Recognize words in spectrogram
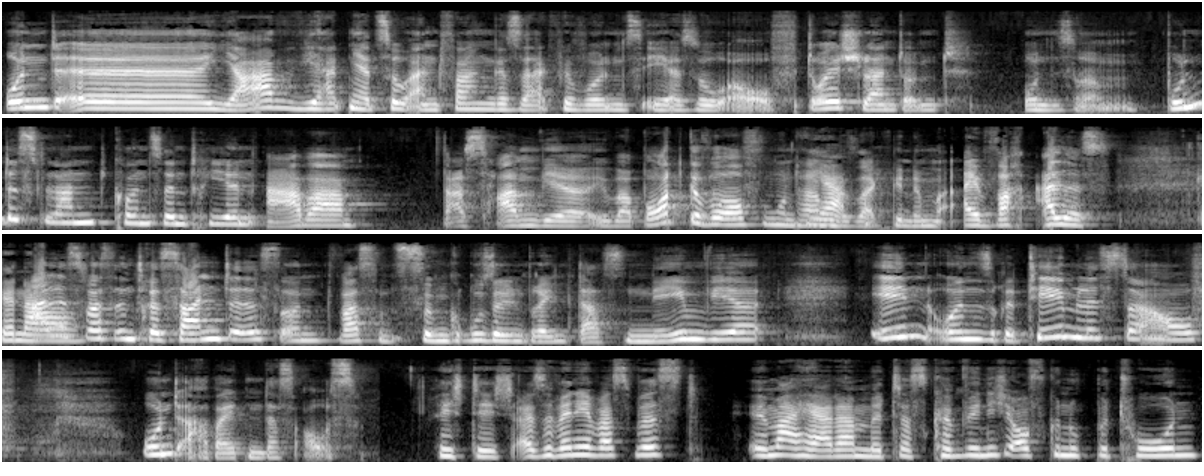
Und äh, ja, wir hatten ja zu Anfang gesagt, wir wollen uns eher so auf Deutschland und unserem Bundesland konzentrieren, aber das haben wir über Bord geworfen und haben Ja. gesagt, wir nehmen einfach alles. Genau. Alles, was interessant ist und was uns zum Gruseln bringt, das nehmen wir in unsere Themenliste auf und arbeiten das aus. Richtig. Also wenn ihr was wisst, immer her damit. Das können wir nicht oft genug betonen.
